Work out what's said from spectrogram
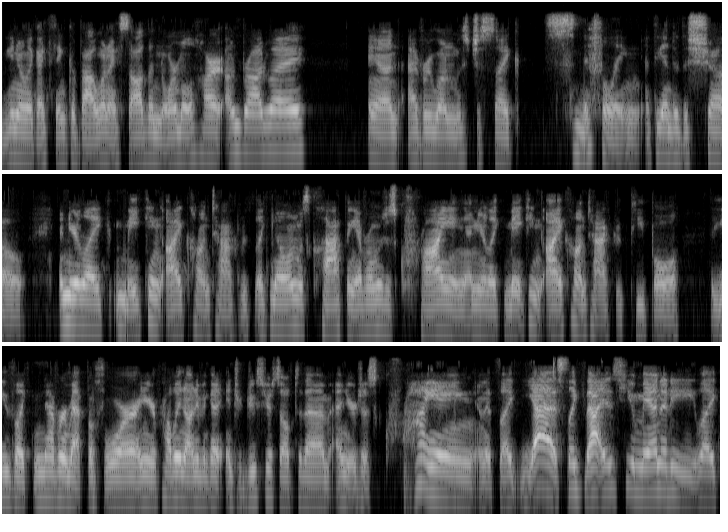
you know like i think about when i saw the normal heart on broadway and everyone was just like sniffling at the end of the show and you're like making eye contact with like no one was clapping everyone was just crying and you're like making eye contact with people that you've like never met before and you're probably not even going to introduce yourself to them and you're just crying and it's like yes like that is humanity like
